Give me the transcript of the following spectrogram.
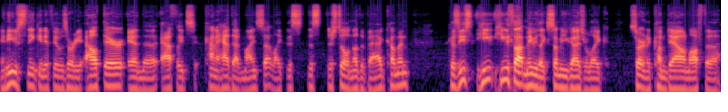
And he was thinking if it was already out there and the athletes kind of had that mindset, like this, this, there's still another bag coming. Cause he's, he, he thought maybe like some of you guys were like starting to come down off the,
